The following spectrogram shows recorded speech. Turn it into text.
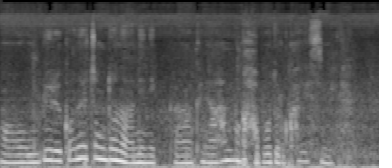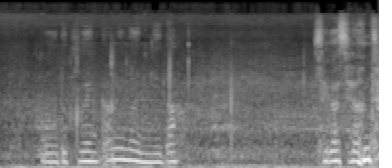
어, 우비를 꺼낼 정도는 아니니까 그냥 한번 가보도록 하겠습니다. 오늘도 부행 까미노입니다. 제가 제한테,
